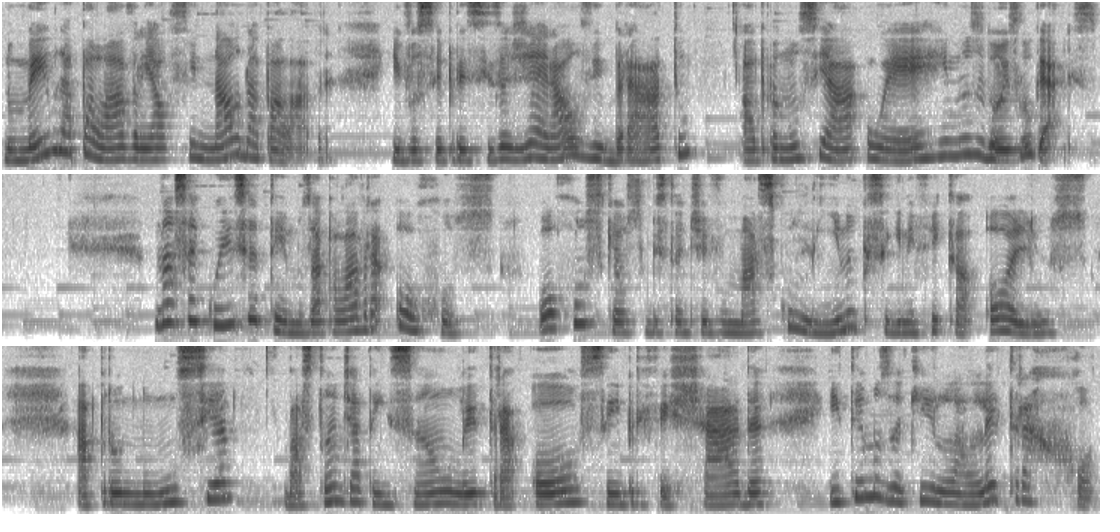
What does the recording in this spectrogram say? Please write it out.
no meio da palavra e ao final da palavra. E você precisa gerar o vibrato ao pronunciar o R nos dois lugares. Na sequência temos a palavra ojos. Ojos, que é o substantivo masculino, que significa olhos. A pronúncia bastante atenção, letra O sempre fechada, e temos aqui a letra J,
